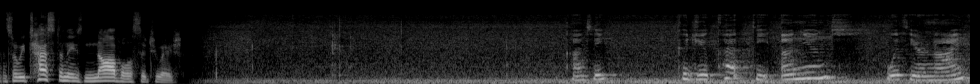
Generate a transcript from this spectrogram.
And so we test in these novel situations. Kanzi, could you cut the onions with your knife?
